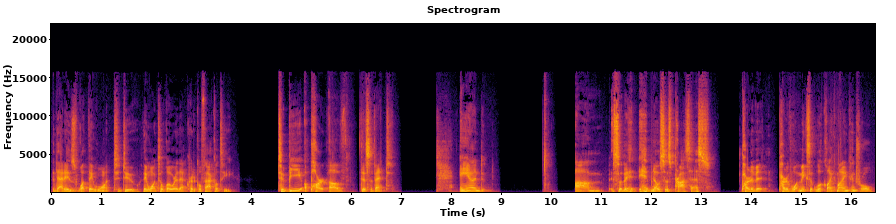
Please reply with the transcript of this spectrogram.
that is what they want to do. They want to lower that critical faculty to be a part of this event. And um, so the hypnosis process, part of it, part of what makes it look like mind control,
